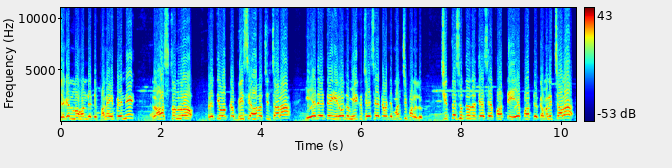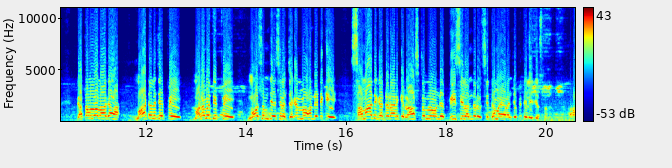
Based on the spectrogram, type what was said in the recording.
జగన్మోహన్ రెడ్డి పని అయిపోయింది. రాష్ట్రంలో ప్రతి ఒక్క బీసీ ఆలోచించాలా? ఏదైతే ఈ రోజు మీకు చేసేటువంటి మంచి పనులు చిత్తశుద్ధితో చేసే పార్టీ ఏ పార్టీ గమనించాలా? గతంలో లాగా మాటలు చెప్పి మడమ తిప్పి మోసం చేసిన జగన్మోహన్ రెడ్డికి సమాధి కట్టడానికి రాష్ట్రంలో ఉండే బీసీలందరూ సిద్ధమయ్యారని చెప్పి తెలియజేస్తున్నారు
